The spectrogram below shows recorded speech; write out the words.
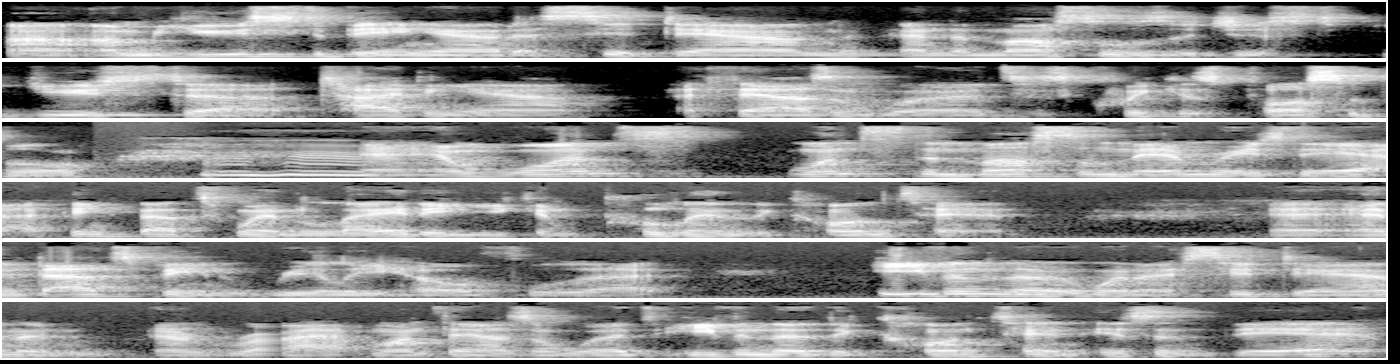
uh, I'm used to being able to sit down, and the muscles are just used to typing out a thousand words as quick as possible. Mm-hmm. And once once the muscle memory is there, I think that's when later you can pull in the content, and, and that's been really helpful. That even though when I sit down and, and write 1,000 words, even though the content isn't there,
